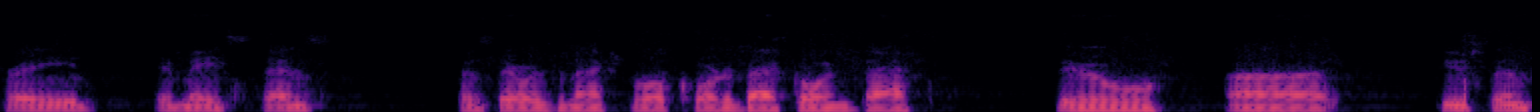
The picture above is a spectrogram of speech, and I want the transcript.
trade. It made sense because there was an actual quarterback going back to uh, Houston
